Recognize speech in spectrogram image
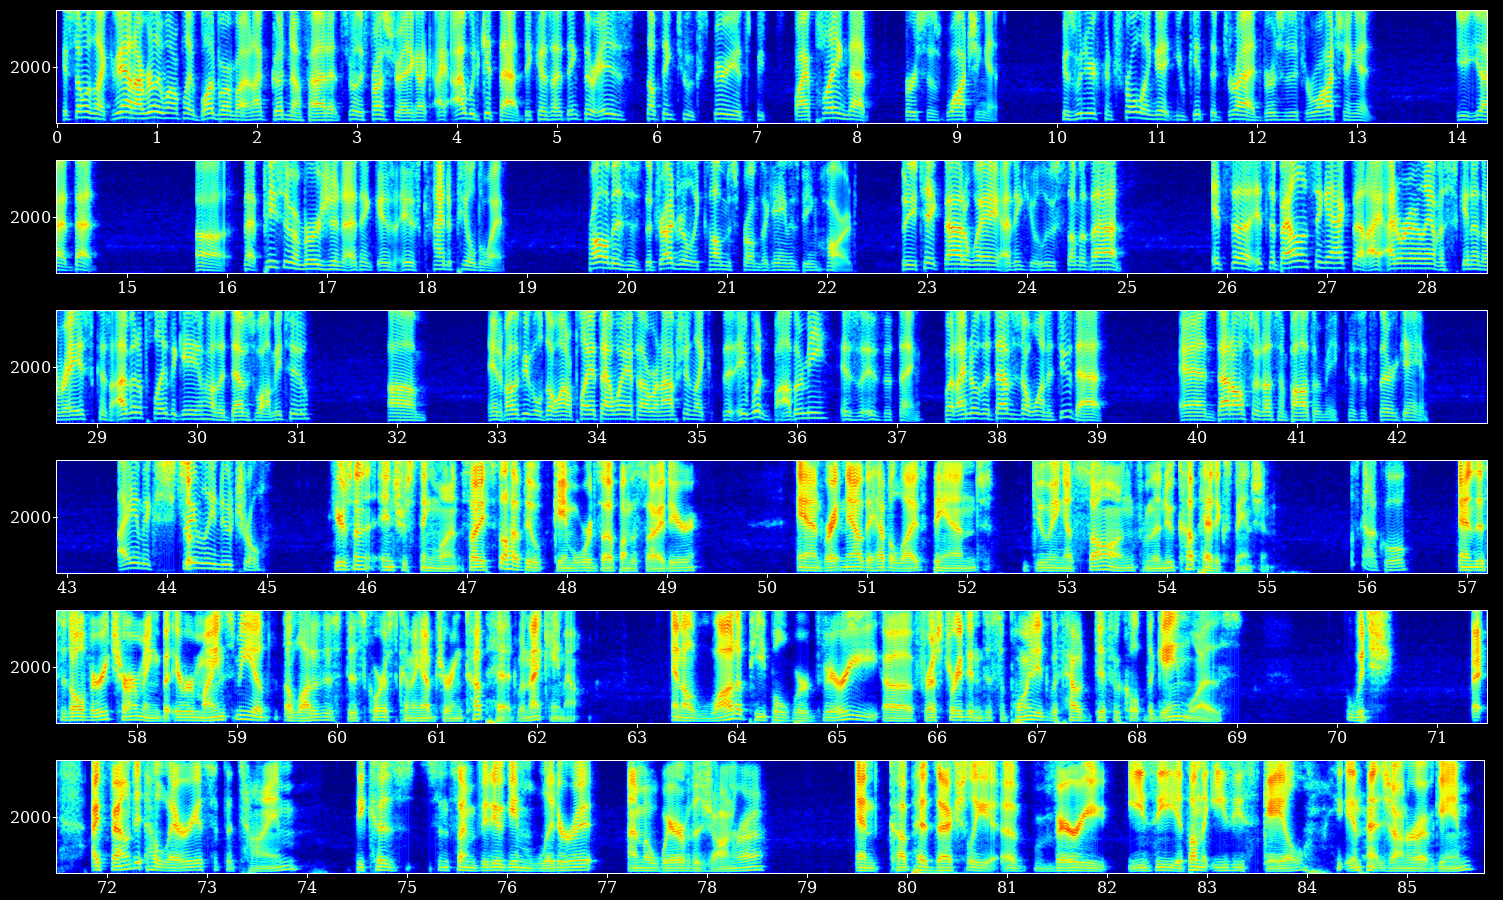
if someone's like man i really want to play bloodborne but i'm not good enough at it it's really frustrating like i, I would get that because i think there is something to experience be- by playing that versus watching it because when you're controlling it, you get the dread. Versus if you're watching it, you that that uh, that piece of immersion I think is is kind of peeled away. Problem is, is the dread really comes from the game as being hard. So you take that away, I think you lose some of that. It's a it's a balancing act that I, I don't really have a skin in the race because I'm gonna play the game how the devs want me to. Um, and if other people don't want to play it that way, if that were an option, like it wouldn't bother me. Is is the thing. But I know the devs don't want to do that, and that also doesn't bother me because it's their game. I am extremely so, neutral. Here's an interesting one. So I still have the Game Awards up on the side here. And right now they have a live band doing a song from the new Cuphead expansion. That's kind of cool. And this is all very charming, but it reminds me of a lot of this discourse coming up during Cuphead when that came out. And a lot of people were very uh, frustrated and disappointed with how difficult the game was, which I, I found it hilarious at the time because since I'm video game literate, I'm aware of the genre and Cuphead's actually a very easy. It's on the easy scale in that genre of game,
